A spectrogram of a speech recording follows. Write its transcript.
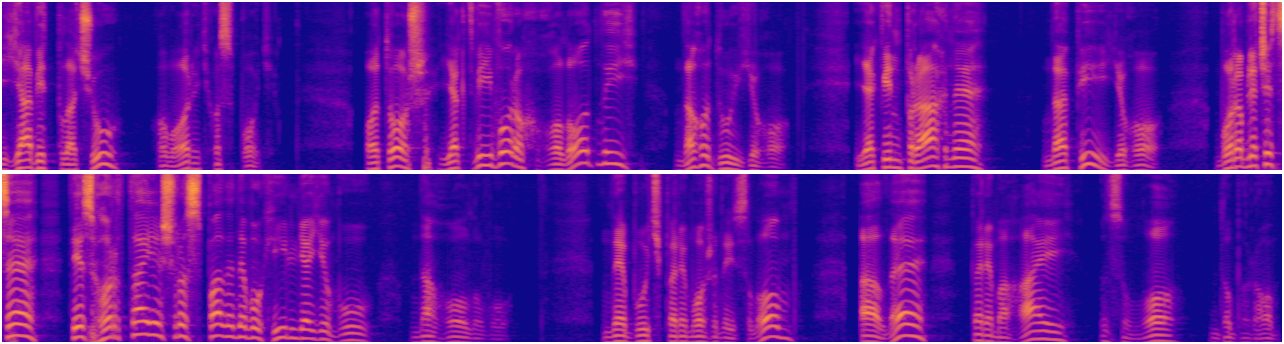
я відплачу, говорить Господь. Отож, як твій ворог голодний, нагодуй його, як він прагне, напій його, бо роблячи це, ти згортаєш розпалене вугілля йому на голову. Не будь переможений злом, але перемагай зло добром.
